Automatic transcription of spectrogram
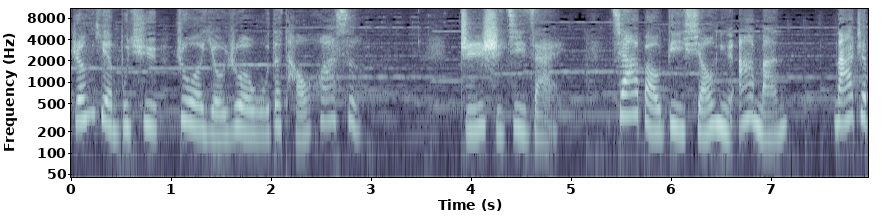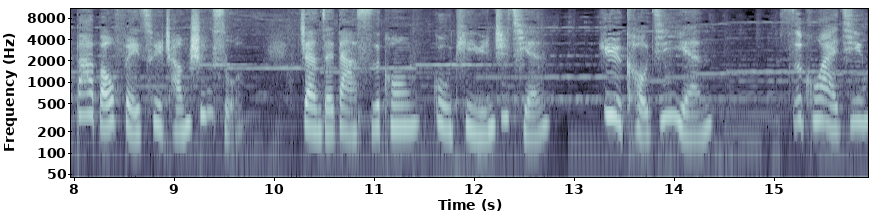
仍掩不去若有若无的桃花色。直史记载。嘉宝帝小女阿蛮，拿着八宝翡翠长生锁，站在大司空顾替云之前，玉口金言：“司空爱卿，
